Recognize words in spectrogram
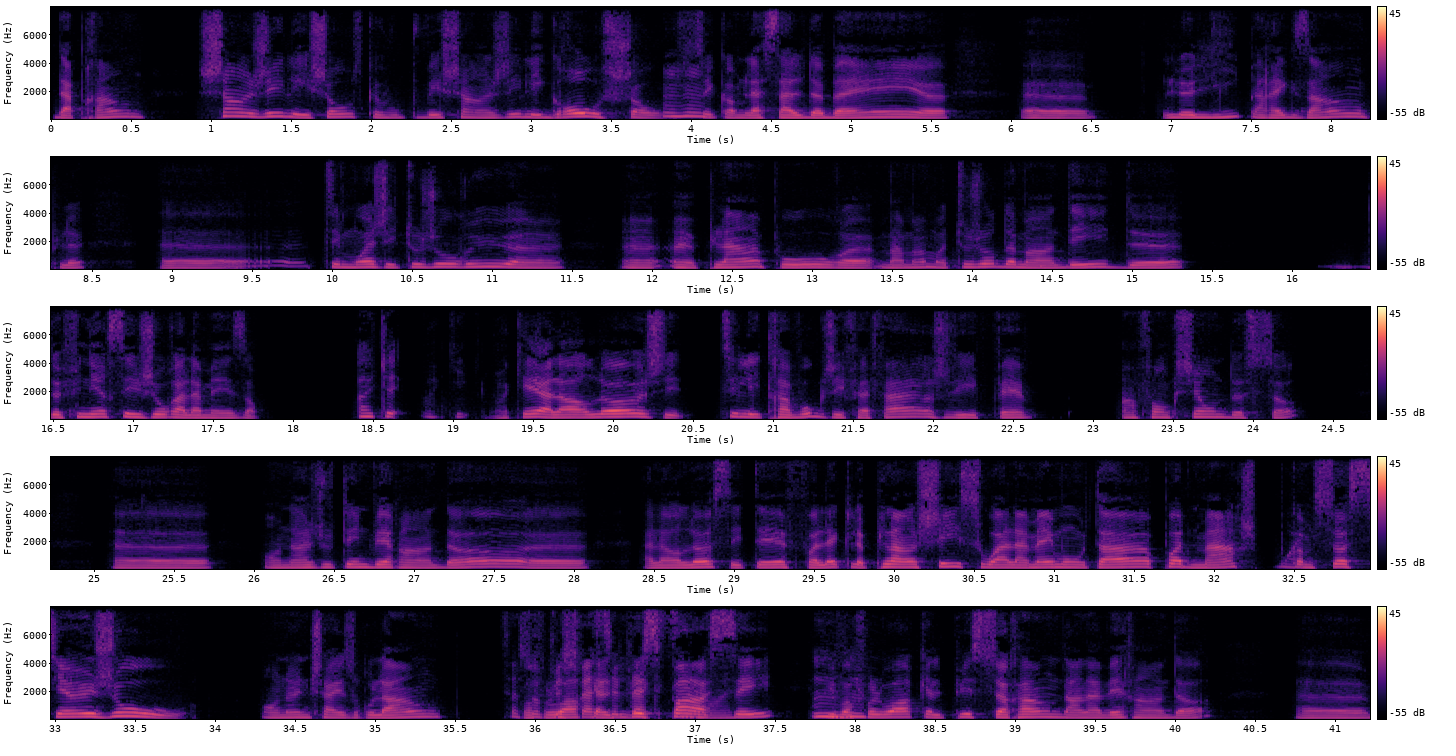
d'apprendre, changer les choses que vous pouvez changer, les grosses choses, Mhm. c'est comme la salle de bain, euh, euh, le lit, par exemple. Moi, j'ai toujours eu un, un- un plan pour... euh, maman m'a toujours demandé de, de finir ses jours à la maison. OK. OK. OK? Alors là, j'ai, tu sais, les travaux que j'ai fait faire, je les ai fait en fonction de ça. Euh, on a ajouté une véranda. euh, alors là, c'était, fallait que le plancher soit à la même hauteur, pas de marche. Ouais. Comme ça, si un jour on a une chaise roulante, Ça il va falloir qu'elle puisse ouais. passer, il va Mhm. falloir qu'elle puisse se rendre dans la véranda. Euh,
